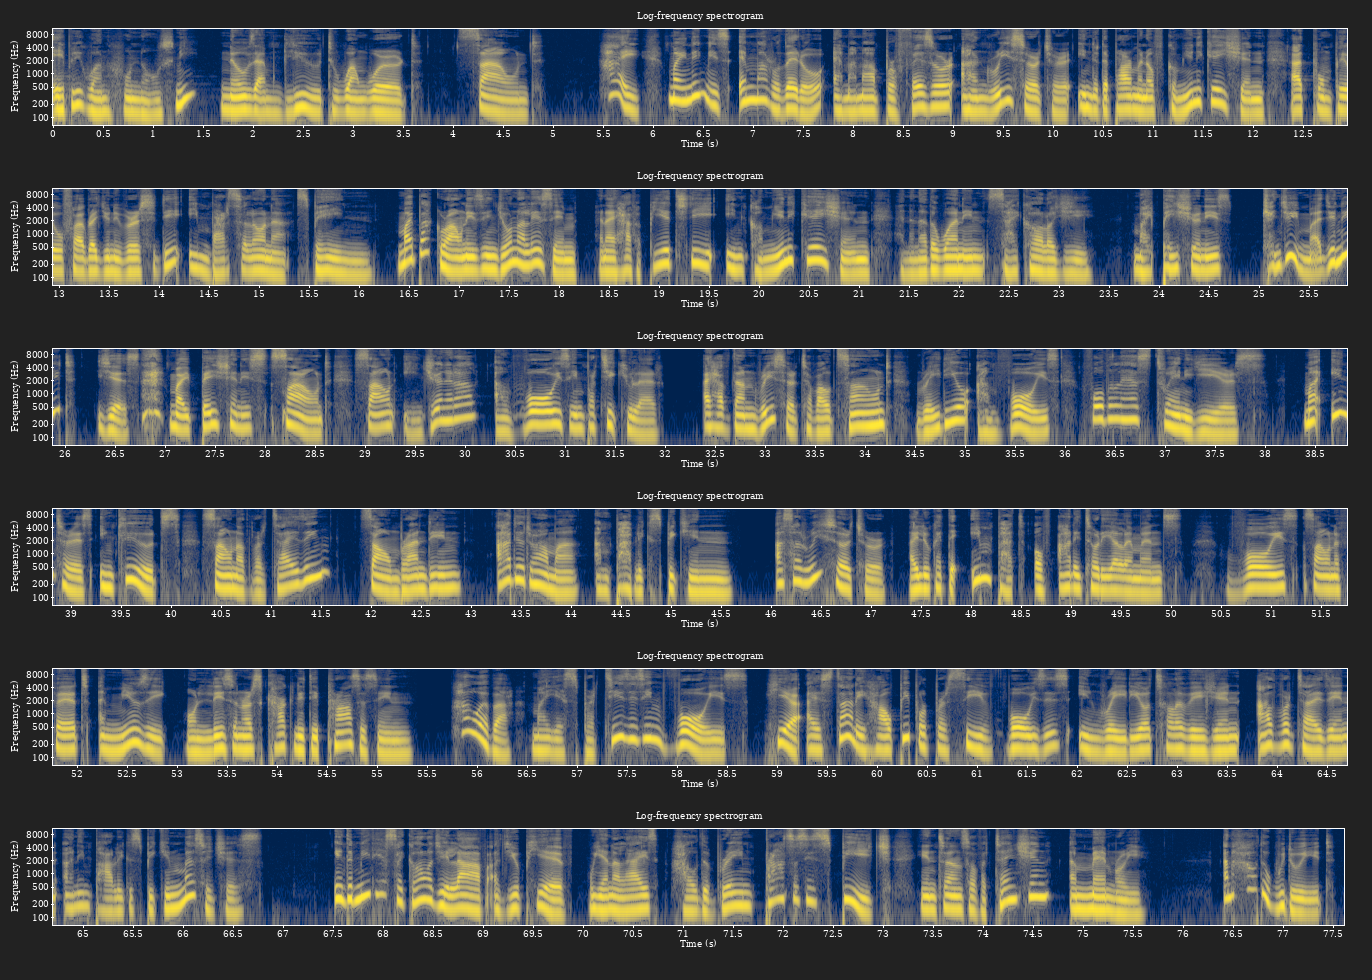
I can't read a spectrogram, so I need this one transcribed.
Everyone who knows me knows I'm glued to one word sound. Hi, my name is Emma Rodero, and I'm a professor and researcher in the Department of Communication at Pompeu Fabra University in Barcelona, Spain. My background is in journalism, and I have a PhD in communication and another one in psychology. My passion is can you imagine it? Yes, my passion is sound, sound in general and voice in particular. I have done research about sound, radio, and voice for the last 20 years. My interest includes sound advertising, sound branding, audio drama, and public speaking. As a researcher, I look at the impact of auditory elements, voice, sound effects, and music on listeners' cognitive processing. However, my expertise is in voice. Here, I study how people perceive voices in radio, television, advertising, and in public speaking messages. In the Media Psychology Lab at UPF, we analyze how the brain processes speech in terms of attention and memory. And how do we do it?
